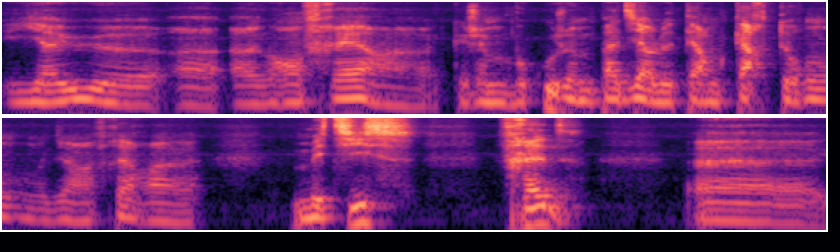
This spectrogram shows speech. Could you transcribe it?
il y a eu euh, un, un grand frère que j'aime beaucoup. J'aime pas dire le terme carteron, on va dire un frère euh, métis, Fred, euh,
